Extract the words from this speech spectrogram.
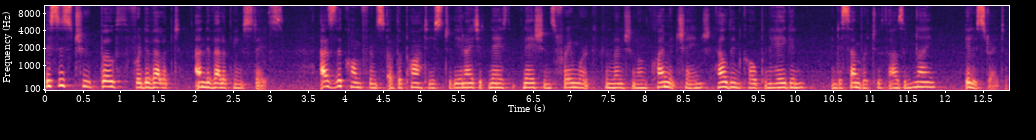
This is true both for developed and developing states, as the Conference of the Parties to the United Na- Nations Framework Convention on Climate Change, held in Copenhagen in December 2009, illustrated.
